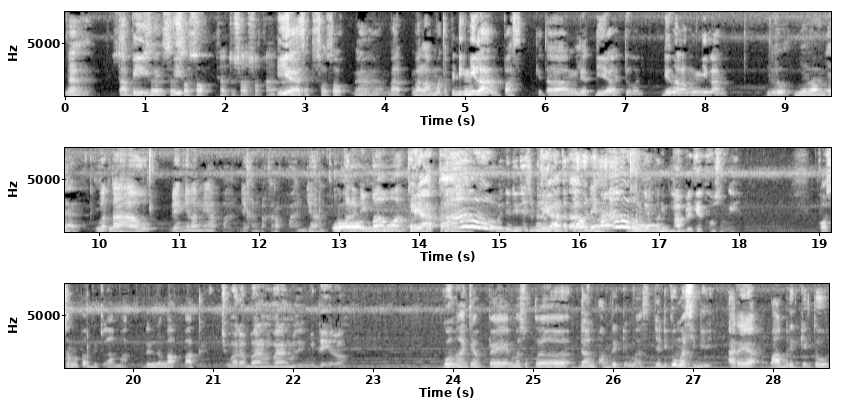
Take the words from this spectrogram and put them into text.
Nah, tapi Se- sesosok. satu sosok ah. Iya satu sosok. Nah nggak nggak lama tapi dia ngilang pas kita ngeliat dia itu kan dia nggak lama ngilang. Itu ngilangnya gue itu. tahu dia ngilangnya apa dia kan pakai rok panjang Oh, pada di bawah iya. Kelihatan oh jadi dia sebenarnya nggak tahu dia oh dia pergi pabriknya kosong ya kosong apa pabrik lama dan udah nggak pakai. cuma ada barang-barang mesin gede doang Gue nggak nyampe masuk ke dalam pabrik ya mas. Jadi gue masih di area pabrik itu.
